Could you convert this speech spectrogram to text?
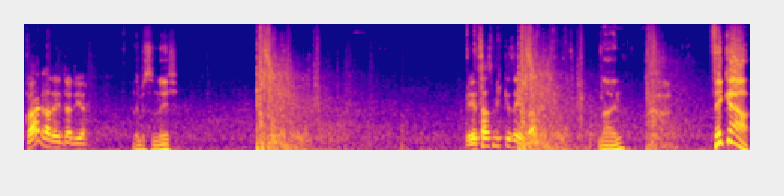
Ich war gerade hinter dir. Ne, bist du nicht. Jetzt hast du mich gesehen, wa? Nein. Ficker!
